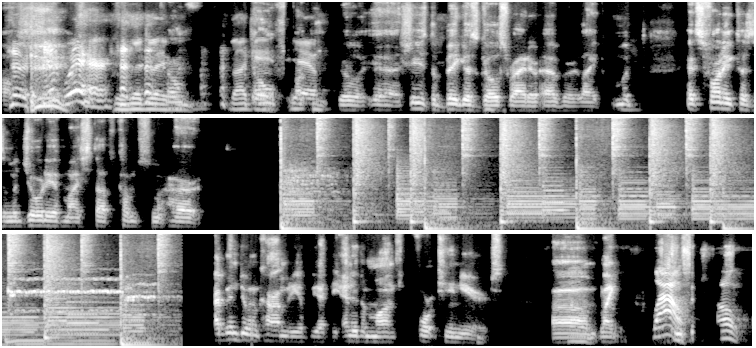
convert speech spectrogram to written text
Oh, where? Don't, Okay, don't yeah. do it. Yeah, she's the biggest ghostwriter ever. Like, it's funny because the majority of my stuff comes from her. I've been doing comedy at the at the end of the month, 14 years. Um, like, Wow. since- Oh.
